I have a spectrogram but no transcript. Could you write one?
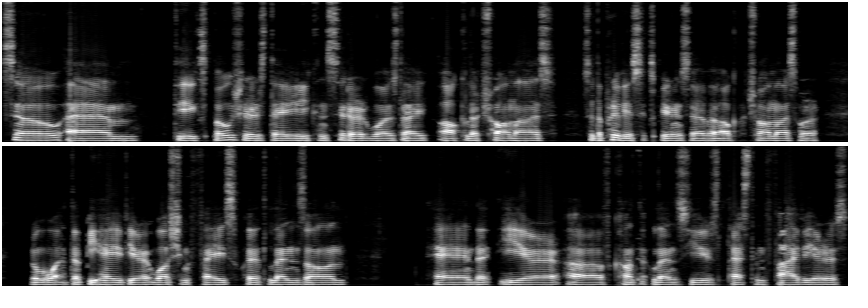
So um, the exposures they considered was like ocular traumas. So the previous experience of uh, ocular traumas or you know, what the behavior, washing face with lens on, and the year of contact lens use less than five years.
